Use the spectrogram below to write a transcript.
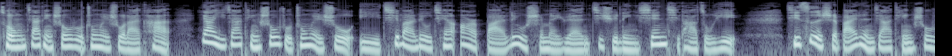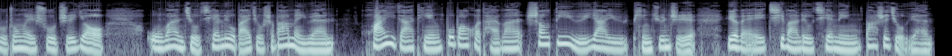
从家庭收入中位数来看，亚裔家庭收入中位数以七万六千二百六十美元继续领先其他族裔，其次是白人家庭收入中位数只有五万九千六百九十八美元，华裔家庭不包括台湾，稍低于亚裔平均值，约为七万六千零八十九元。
